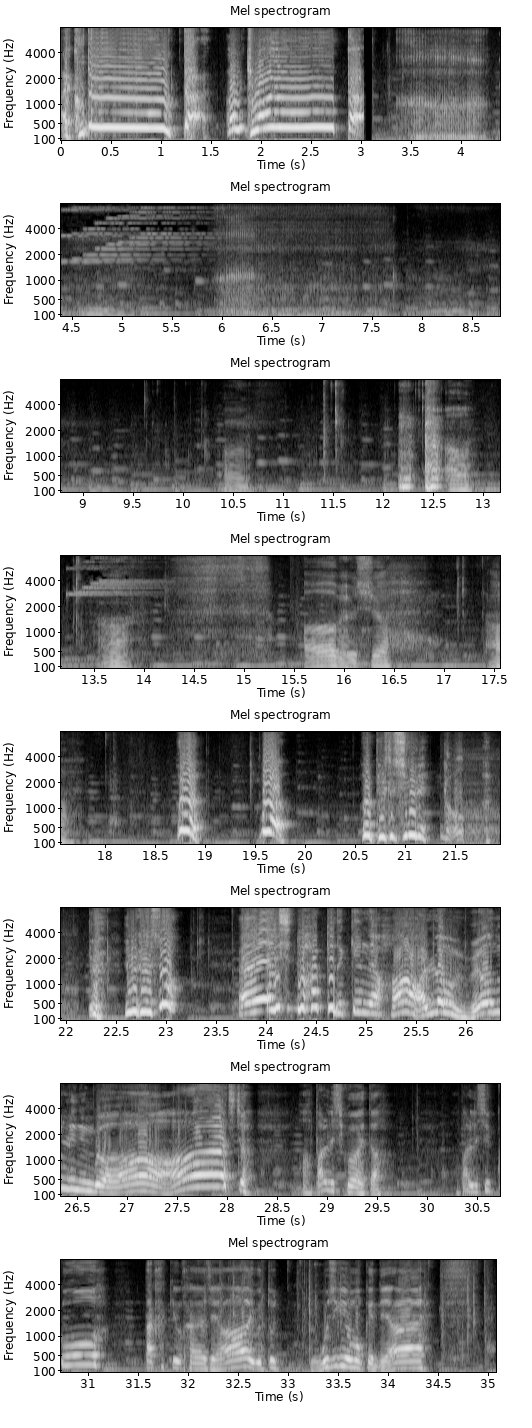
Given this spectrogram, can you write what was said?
아 구독 딱! 아 좋아요 딱! 어, 어, 아, 아, 몇 시야? 아, 어, 뭐야? 어, 벌써 시간이? 예, 이렇게 됐어? 에이씨, 또 학교 늦겠네. 아, 알람은 왜 안 울리는 거야? 아, 진짜. 아, 빨리 씻고 가야겠다. 아, 빨리 씻고, 딱 학교 가야지. 아, 이거 또 오지게 못 먹겠네. 아.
